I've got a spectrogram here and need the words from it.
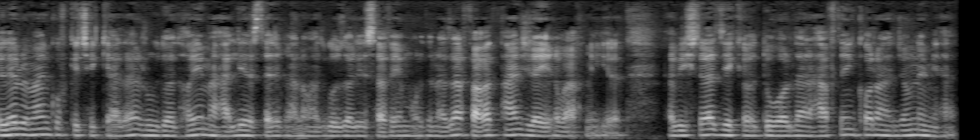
بلر به من گفت که چک کردن رویدادهای محلی از طریق علامت گذاری صفحه مورد نظر فقط پنج دقیقه وقت می‌گیرد و بیشتر از یک یا دو بار در هفته این کار را انجام نمی‌دهد.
